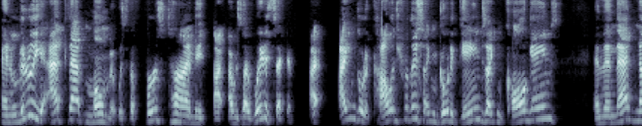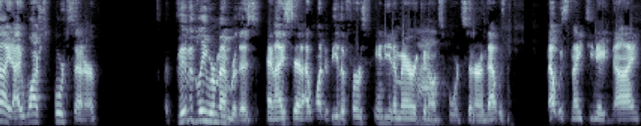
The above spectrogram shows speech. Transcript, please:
And literally at that moment was the first time it, I, I was like, wait a second, I, I can go to college for this. I can go to games. I can call games. And then that night, I watched Sports Center. I vividly remember this, and I said I wanted to be the first Indian American wow. on Sports Center, and that was that was 1989.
